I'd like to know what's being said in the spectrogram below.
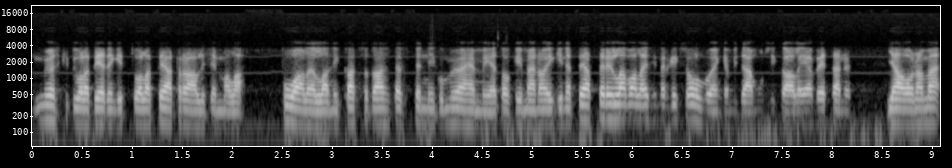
myöskin tuolla tietenkin tuolla teatraalisemmalla puolella, niin katsotaan sitä sitten niin kuin myöhemmin. Ja toki mä en ole ikinä teatterilavalla esimerkiksi ollut, enkä mitään musikaaleja vetänyt. Ja ona mä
